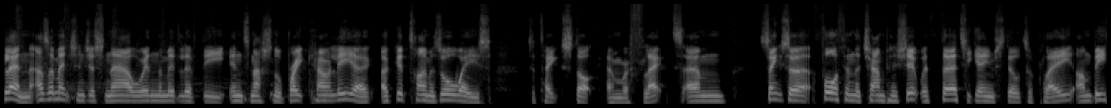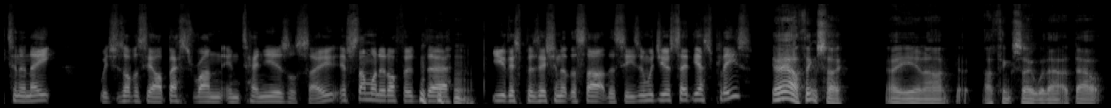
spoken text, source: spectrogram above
Glen, as I mentioned just now, we're in the middle of the international break currently. A, a good time, as always, to take stock and reflect. Um, Saints are fourth in the championship with 30 games still to play, unbeaten in eight, which is obviously our best run in 10 years or so. If someone had offered uh, you this position at the start of the season, would you have said yes, please? Yeah, I think so. Uh, you know, I think so without a doubt.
